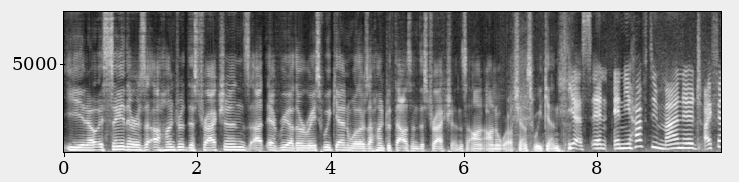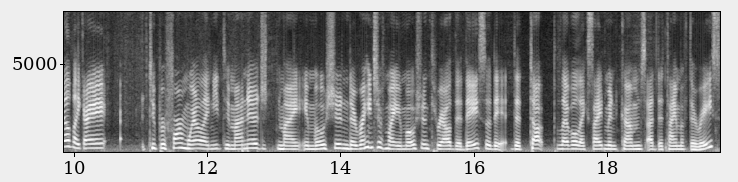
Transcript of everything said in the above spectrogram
you know, say there's a hundred distractions at every other race weekend. Well, there's a hundred thousand distractions on on a World Champs weekend. Yes, and and you have to manage. I felt like I to perform well, I need to manage my emotion, the range of my emotion throughout the day. So the the top level excitement comes at the time of the race,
